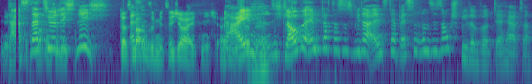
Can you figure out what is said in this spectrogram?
Nee, das, das natürlich mit, nicht. Das also, machen sie mit Sicherheit nicht. Also nein, ne? ich glaube eben doch, dass es wieder eins der besseren Saisonspiele wird, der Hertha.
